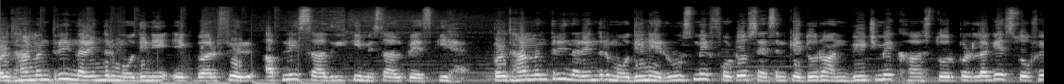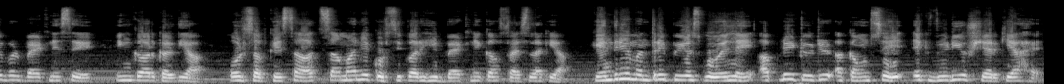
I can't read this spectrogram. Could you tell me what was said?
प्रधानमंत्री नरेंद्र मोदी ने एक बार फिर अपनी सादगी की मिसाल पेश की है। प्रधानमंत्री नरेंद्र मोदी ने रूस में फ़ोटो सेशन के दौरान बीच में खास तौर पर लगे सोफे पर बैठने से इनकार कर दिया और सबके साथ सामान्य कुर्सी पर ही बैठने का फैसला किया। केंद्रीय मंत्री पीयूष गोयल ने अपने ट्विटर अकाउंट से एक वीडियो शेयर किया है,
